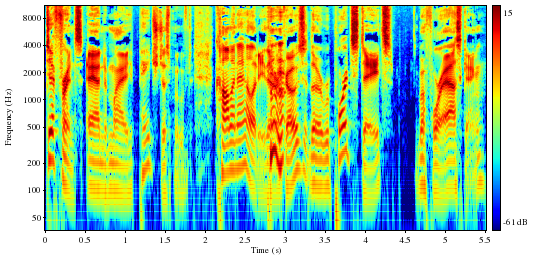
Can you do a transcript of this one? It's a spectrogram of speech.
difference, and my page just moved, commonality. There it goes. The report states, before asking,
